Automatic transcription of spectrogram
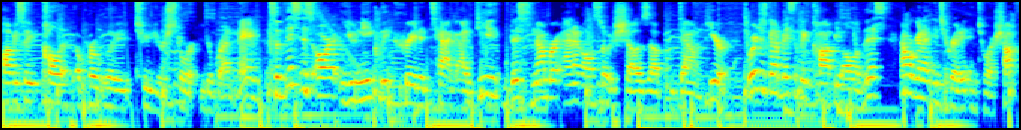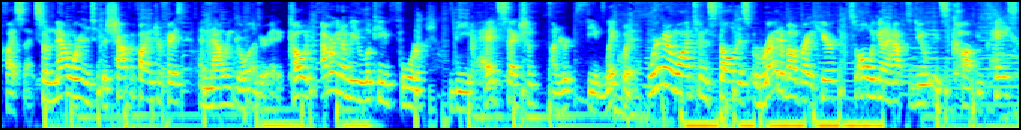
Obviously, call it appropriately to your store, your brand name. So this is our uniquely created tag ID, this number, and it also shows up down here. So we're just gonna basically copy all of this and we're gonna integrate it into our Shopify site. So now we're into the Shopify interface and now we go under edit code and we're gonna be looking for the head section under theme liquid. We're gonna want to install this right above right here. So all we're gonna have to do is copy paste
